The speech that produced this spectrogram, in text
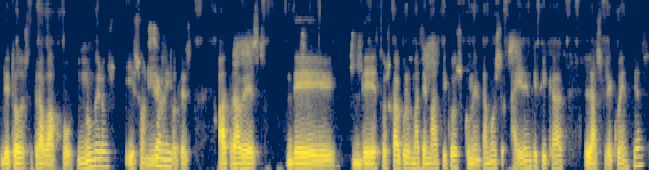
de todo este trabajo, números y sonido. sonido. Entonces, a través de, de estos cálculos matemáticos comenzamos a identificar las frecuencias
